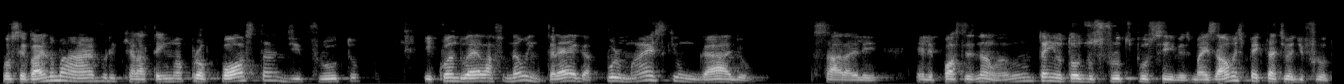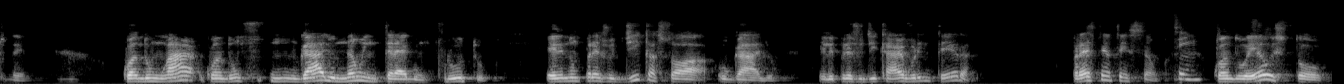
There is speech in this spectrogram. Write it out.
Você vai numa árvore que ela tem uma proposta de fruto e quando ela não entrega, por mais que um galho, Sara, ele, ele possa dizer, não, eu não tenho todos os frutos possíveis, mas há uma expectativa de fruto nele. Quando um, ar, quando um, um galho não entrega um fruto, ele não prejudica só o galho, ele prejudica a árvore inteira. Prestem atenção. Sim. Quando eu estou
